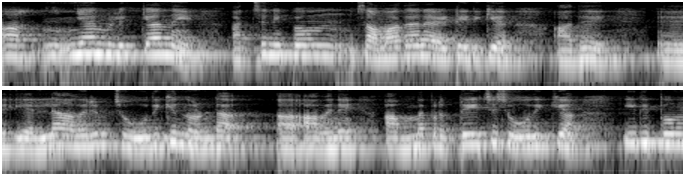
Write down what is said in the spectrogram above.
ആ ഞാൻ വിളിക്കാന്നേ. അച്ഛനിപ്പം സമാധാനമായിട്ടിരിക്കുക അതെ എല്ലാവരും ചോദിക്കുന്നുണ്ട അവനെ. അമ്മ പ്രത്യേകിച്ച് ചോദിക്കുക ഇതിപ്പം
